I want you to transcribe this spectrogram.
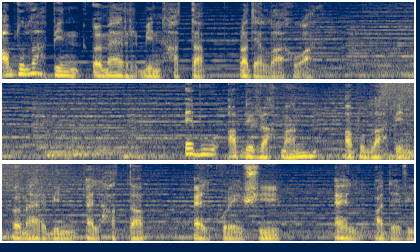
Abdullah bin Ömer bin Hattab radıyallahu anh Ebu Abdurrahman Abdullah bin Ömer bin el-Hattab el-Kureyşi el-Adevi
